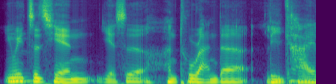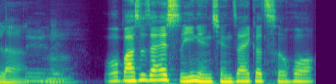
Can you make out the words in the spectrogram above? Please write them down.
因为之前也是很突然的离开了。对对对嗯我爸是在十一年前在一个车祸，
